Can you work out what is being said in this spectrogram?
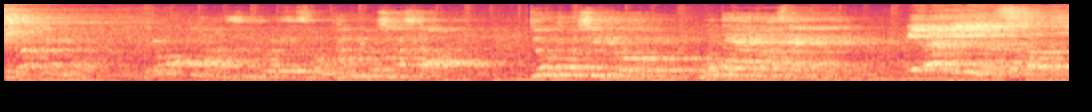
滋賀のプロセスを完了しました。状況終了問題ありません。エヴァ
